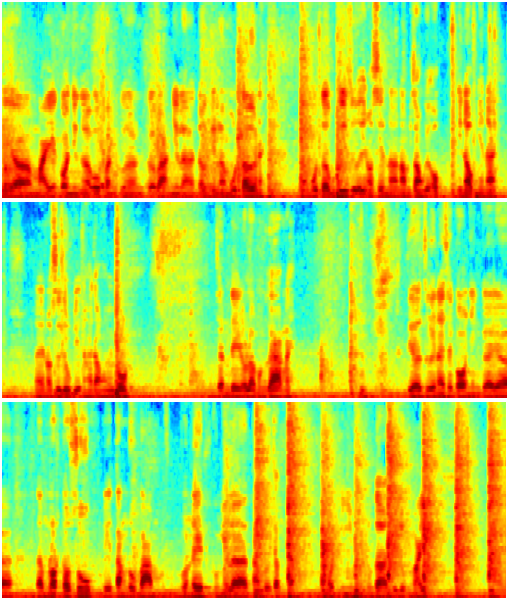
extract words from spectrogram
Thì uh, máy có những uh, bộ phận uh, cơ bản như là đầu tiên là motor này. Là motor một kỳ rưỡi nó sẽ là nằm trong cái ốp inox như này. Này nó sử dụng điện 220V chân đề đó là bằng gang này. Thì ở dưới này sẽ có những cái uh, tấm lót cao su để tăng độ bám vào nền cũng như là tăng độ chắc chắn. Trong quá trình chúng ta sử dụng máy. Đấy.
